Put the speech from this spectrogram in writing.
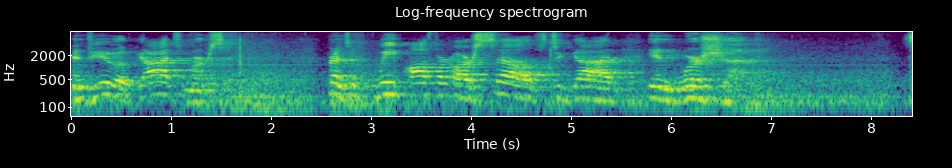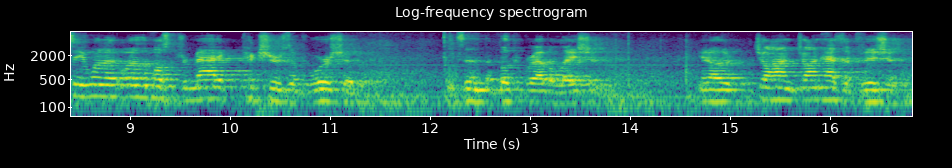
in view of God's mercy. Friends, we offer ourselves to God in worship. See, one of, one of the most dramatic pictures of worship is in the book of Revelation. You know, John, John has a vision.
